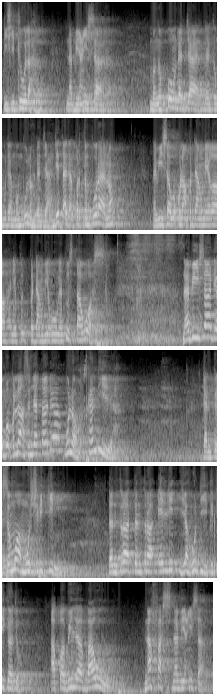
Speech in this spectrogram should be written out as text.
Di situlah Nabi Isa mengepung Dajjal dan kemudian membunuh Dajjal. Dia tak ada pertempuran no. Nabi Isa buat keluar pedang merah, ni pedang biru yang tu Star Wars. Nabi Isa dia buat keluar senjata dia, bunuh sekali je. Dan kesemua musyrikin, tentera-tentera elit Yahudi ketika tu, apabila bau nafas Nabi Isa,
